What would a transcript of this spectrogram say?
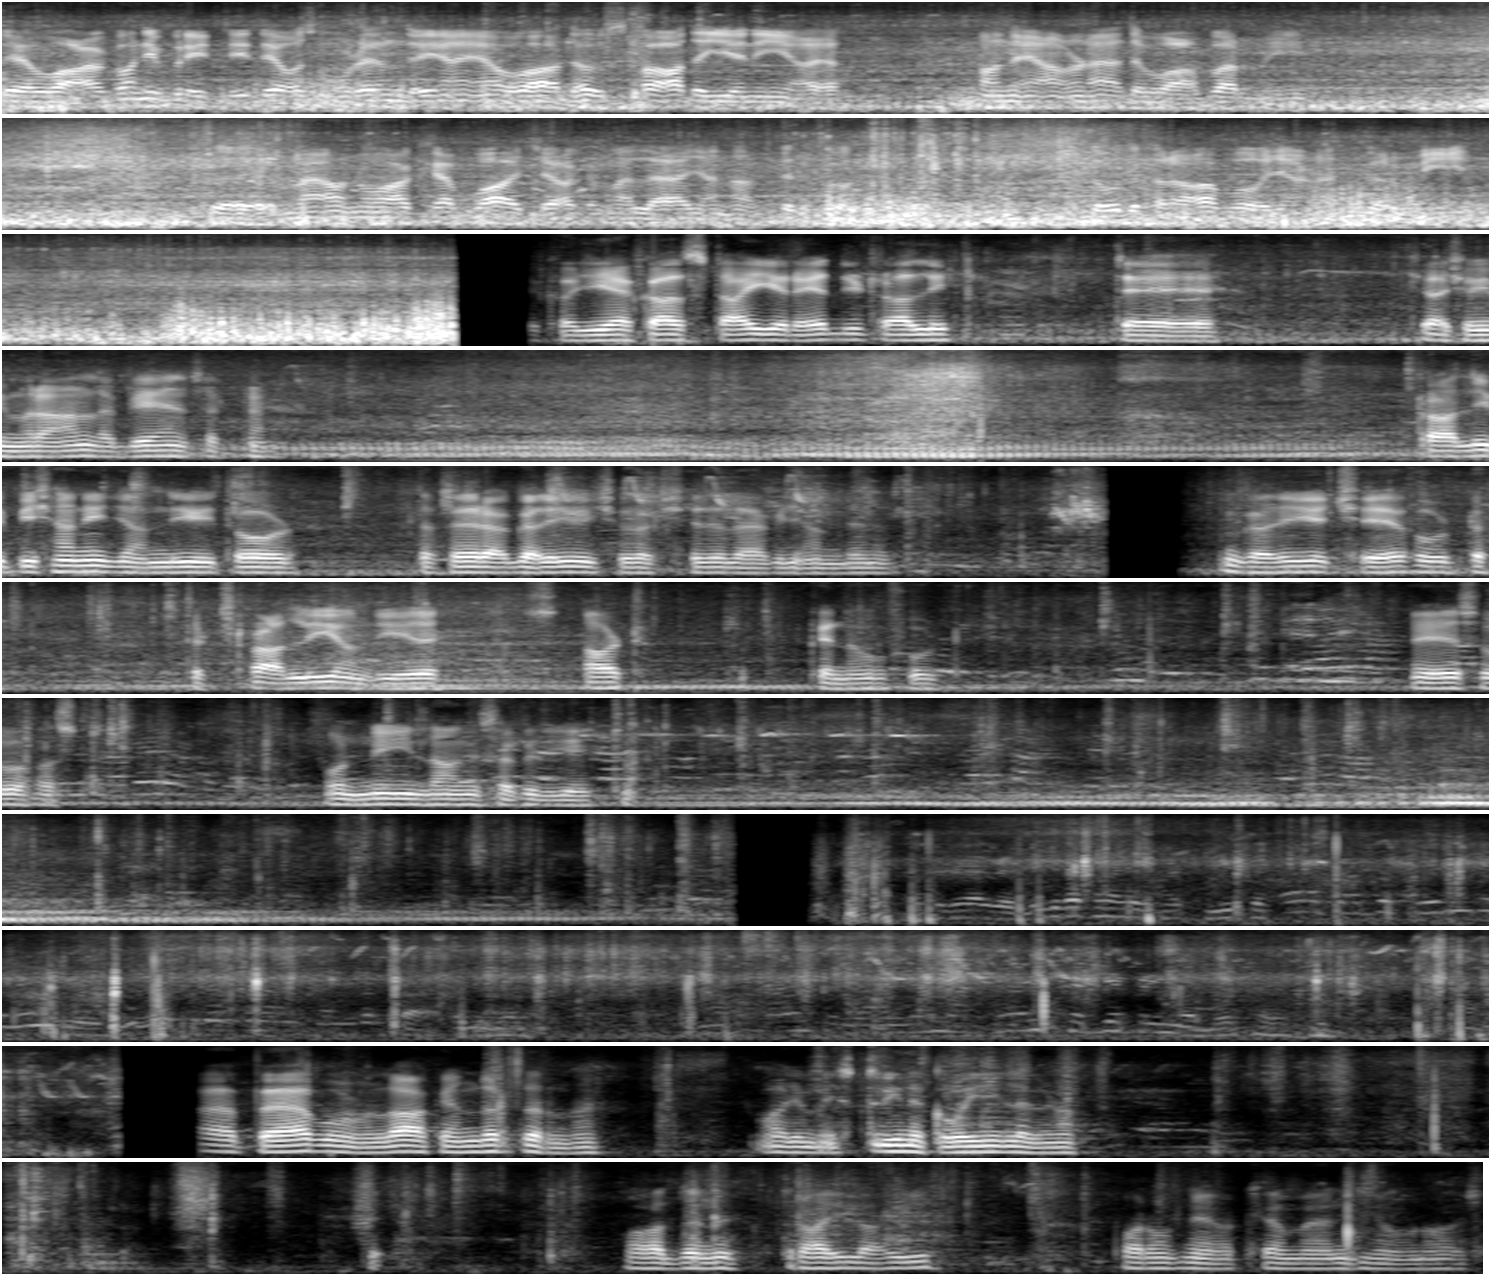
ਤੇ ਵਾਹ ਕੋ ਨਹੀਂ ਪ੍ਰੀਤੀ ਤੇ ਉਸ ਮੁੰਡੇ ਨੂੰ ਦੇ ਆਏ ਆ, ਉਹ ਆਦਾ ਉਸਤਾਦ ਇਹ ਨਹੀਂ ਆਇਆ। ਉਹਨੇ ਆਉਣਾ ਤੇ ਵਾਹ ਭਰਨੀ ਤੇ ਮੈਂ ਉਹਨੂੰ ਆਖਿਆ, ਬਾਅਦ ਚ ਆ ਕੇ ਮੈਂ ਲੈ ਜਾਣਾ ਤੇਰੇ ਕੋਲ। ਦੁੱਧ ਖਰਾਬ ਹੋ ਜਾਣਾ ਗਰਮੀ ਹੈ। ਦੇਖੋ ਜੀ ਇਹ ਕੱਲ ਸਟਾਈ ਰੇਤ ਦੀ ਟਰਾਲੀ ਤੇ ਚਾਚੂ ਇਮਰਾਨ ਲੱਗੇ ਹਨ ਸੱਟਣ ਟਰਾਲੀ ਪਿਛਾ ਨਹੀਂ ਜਾਂਦੀ ਤੋੜ ਤੇ ਫਿਰ ਆ ਗਲੀ ਵੀ ਸੁਰੱਖਿਅਤ ਲੈ ਕੇ ਜਾਂਦੇ ਨੇ ਗਲੀ ਹੈ 6 ਫੁੱਟ ਤੇ ਟਰਾਲੀ ਹੁੰਦੀ ਹੈ 60 ਕਿ 9 ਫੁੱਟ ਇਸ ਵਾਸਤੇ ਉਹ ਨਹੀਂ ਲੰਘ ਸਕਦੀ ਹੈ ਇੱਥੋਂ। ਇਹ ਪੈਪ ਹੁਣ ਲਾ ਕੇ ਅੰਦਰ ਧਰਨਾ। ਅੱਜ ਮਿਸਤਰੀ ਨੇ ਕੋਈ ਨਹੀਂ ਲੱਗਣਾ। ਆਦੇ ਨੇ ਤਰਾਈ ਲਾਈ, ਪਰ ਉਹਨੇ ਆਖਿਆ ਮੈਂ ਨਹੀਂ ਆਉਣਾ ਅੱਜ।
